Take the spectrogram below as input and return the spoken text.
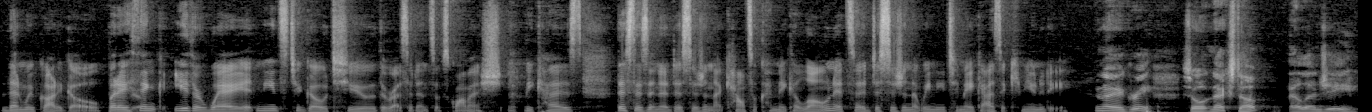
then we've got to go. But I yeah. think either way, it needs to go to the residents of Squamish because this isn't a decision that council can make alone. It's a decision that we need to make as a community. And I agree. So next up, LNG.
